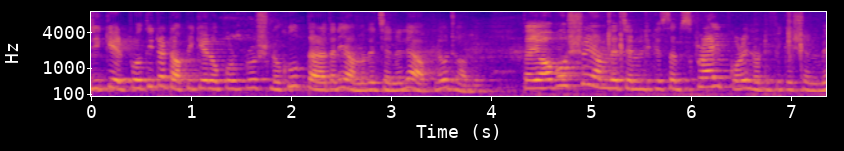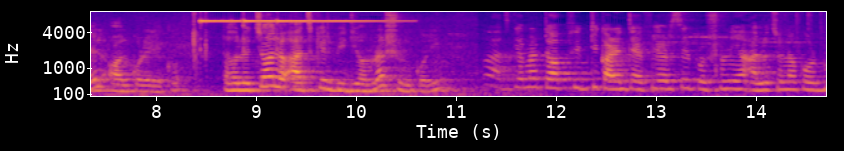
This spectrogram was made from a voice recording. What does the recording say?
জিকের প্রতিটা টপিকের ওপর প্রশ্ন খুব তাড়াতাড়ি আমাদের চ্যানেলে আপলোড হবে। তাই অবশ্যই আমাদের চ্যানেলটিকে সাবস্ক্রাইব করে নোটিফিকেশন বেল অল করে রেখো। তাহলে চলো আজকের ভিডিও আমরা শুরু করি। আজকে আমরা টপ ফিফটি কারেন্ট অ্যাফেয়ার্সের প্রশ্ন নিয়ে আলোচনা করব।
